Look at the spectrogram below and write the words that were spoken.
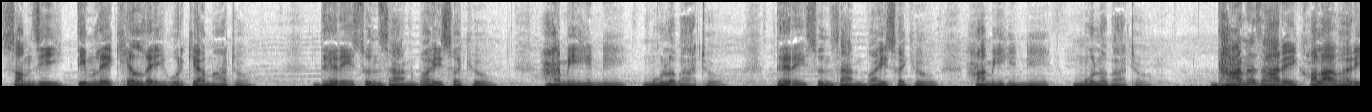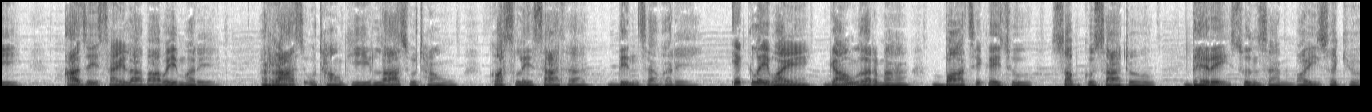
सम्झी? तिमीले खेल्दै हुर्क्या माटो। धेरै सुनसान भइसक्यो। हामी हिँड्ने मूल बाटो। धेरै सुनसान भइसक्यो हामी हिँड्ने मूल बाटो धान झारे खलाभरि आजै साइला बाबै मरे रास उठाउँ कि लास उठाउँ कसले साथ दिन्छ भरे। एक्लै भए गाउँघरमा बाँचेकै छु सबको साटो धेरै सुनसान भइसक्यो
